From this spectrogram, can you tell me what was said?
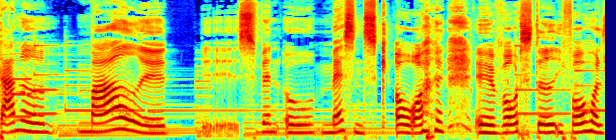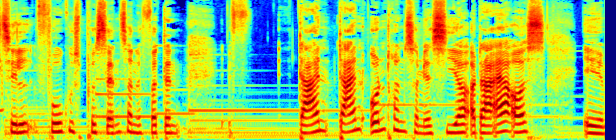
Der er noget meget øh, Svend O. Massensk over øh, vort sted i forhold til fokus på sanserne, for den, øh, der, er en, der er en undren, som jeg siger, og der er også øh,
